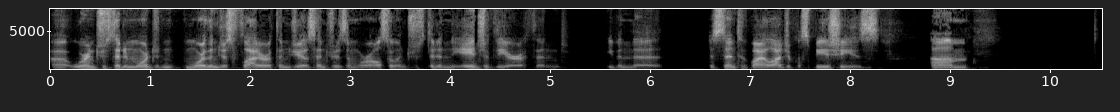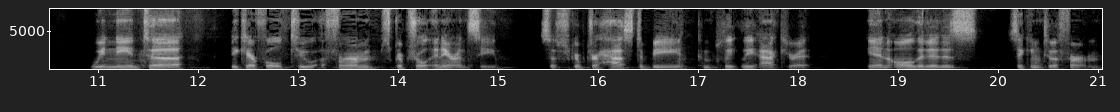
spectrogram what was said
uh, we're interested in more, more than just flat earth and geocentrism, we're also interested in the age of the earth and even the descent of biological species. Um, we need to be careful to affirm scriptural inerrancy so scripture has to be completely accurate in all that it is seeking to affirm,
